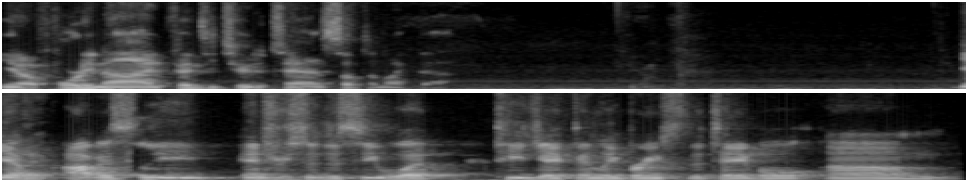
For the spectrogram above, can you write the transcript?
you know 49, 52 to 10, something like that. Yep, obviously interested to see what TJ Finley brings to the table. Um,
